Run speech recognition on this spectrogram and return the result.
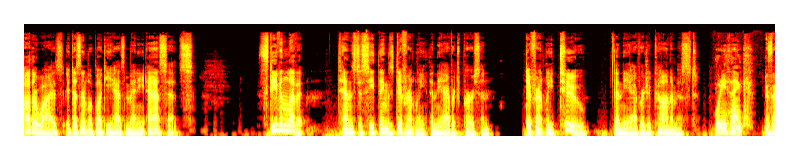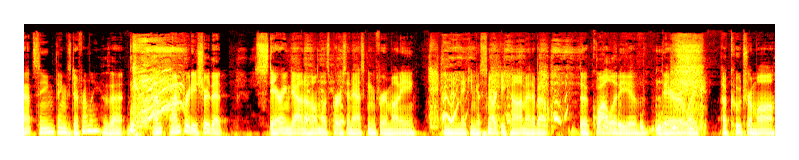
Otherwise, it doesn't look like he has many assets. Stephen Levitt tends to see things differently than the average person. Differently, too, than the average economist. What do you think? Is that seeing things differently? Is that I'm I'm pretty sure that staring down a homeless person asking for money and then making a snarky comment about the quality of their like accoutrement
